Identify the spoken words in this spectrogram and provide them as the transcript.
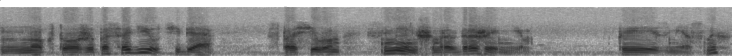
«Но кто же посадил тебя?» — спросил он с меньшим раздражением. «Ты из местных?»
